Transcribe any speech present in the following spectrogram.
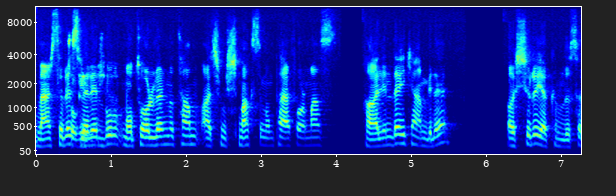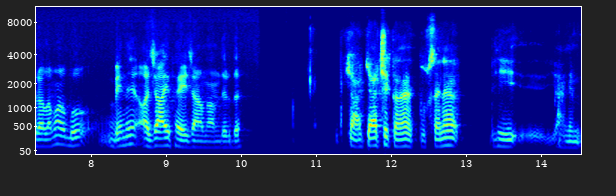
Mercedes Çok ve Red Bull motorlarını tam açmış maksimum performans halindeyken bile aşırı yakındı sıralama. Bu beni acayip heyecanlandırdı. Ya gerçekten evet bu sene yani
